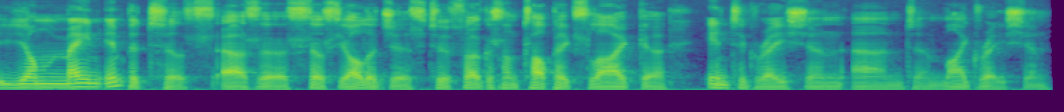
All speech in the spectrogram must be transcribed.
your main impetus as a sociologist to focus on topics like uh, integration and uh, migration?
